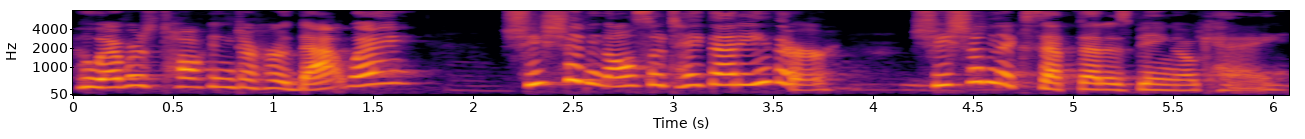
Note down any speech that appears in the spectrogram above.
Whoever's talking to her that way, she shouldn't also take that either. She shouldn't accept that as being okay.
